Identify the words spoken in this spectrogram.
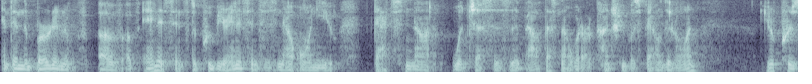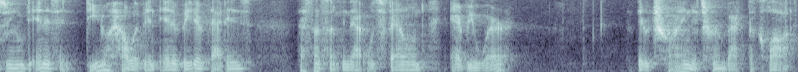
And then the burden of, of, of innocence to prove your innocence is now on you. That's not what justice is about. That's not what our country was founded on. You're presumed innocent. Do you know how innovative that is? That's not something that was found everywhere. They're trying to turn back the clock.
